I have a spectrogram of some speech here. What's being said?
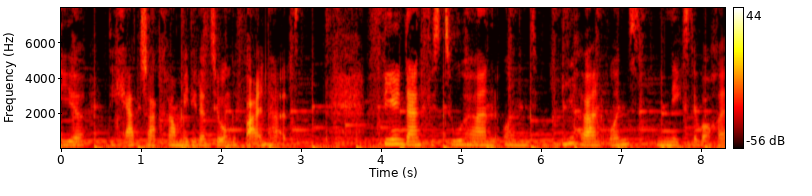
dir die Herzchakra-Meditation gefallen hat. Vielen Dank fürs Zuhören und wir hören uns nächste Woche.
